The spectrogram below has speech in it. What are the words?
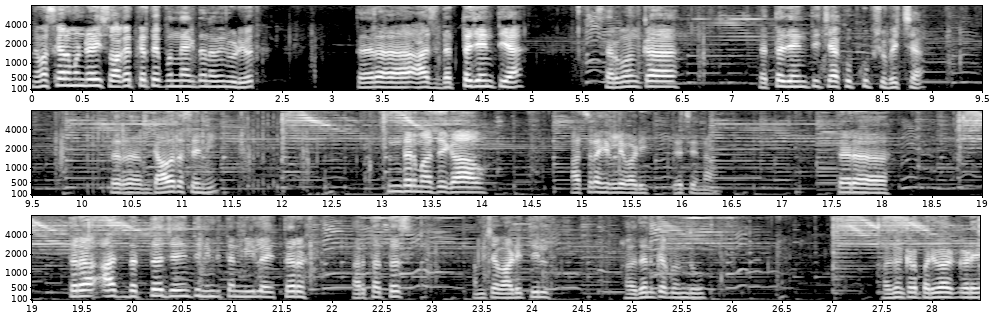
नमस्कार मंडळी स्वागत करते पुन्हा एकदा नवीन व्हिडिओत. तर आज दत्त जयंती आहे सर्वांका दत्त जयंतीच्या खूप खूप शुभेच्छा. तर गावात असे मी. सुंदर माझे गाव आचरा हिरलेवाडी याचे नाव. तर तर आज दत्त जयंती निमित्तान मी आहे तर अर्थातच आमच्या वाडीतील हळदणकर बंधू हळदणकर परिवाराकडे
